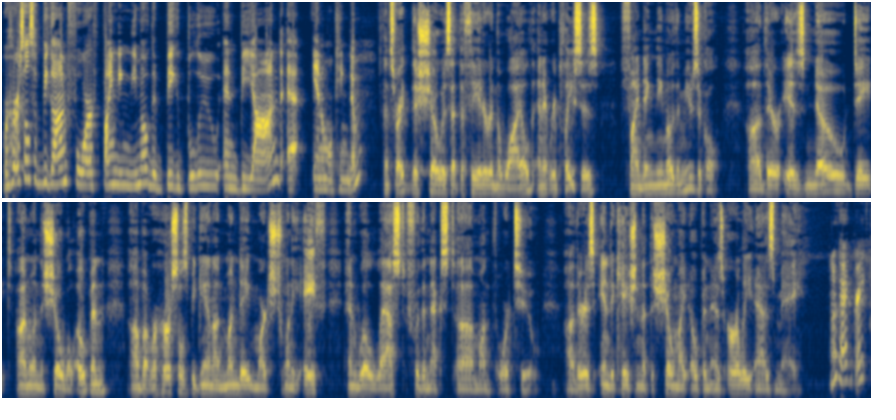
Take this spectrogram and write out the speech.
Rehearsals have begun for Finding Nemo, the Big Blue, and Beyond at Animal Kingdom. That's right. This show is at the theater in the wild, and it replaces Finding Nemo the musical. Uh, there is no date on when the show will open, uh, but rehearsals began on Monday, March 28th, and will last for the next uh, month or two. Uh, there is indication that the show might open as early as May. Okay, great.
